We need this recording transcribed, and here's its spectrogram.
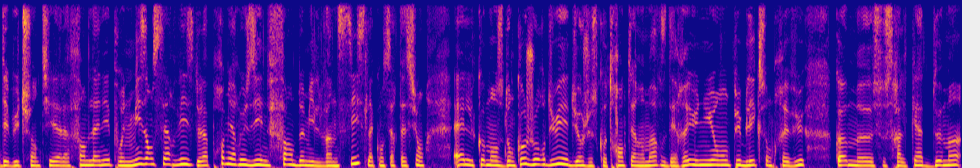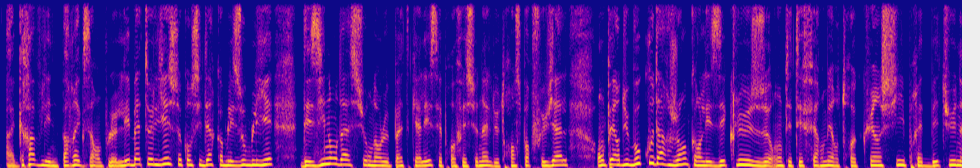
Début de chantier à la fin de l'année pour une mise en service de la première usine fin 2026. La concertation, elle, commence donc aujourd'hui et dure jusqu'au 31 mars. Des réunions publiques sont prévues, comme euh, ce sera le cas demain à Gravelines, par exemple. Les bateliers se considèrent comme les oubliés des inondations dans le Pas-de-Calais. Ces professionnels du transport fluvial ont perdu beaucoup d'argent quand les écluses ont été fermées entre Cuinchy, près de Béthune,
